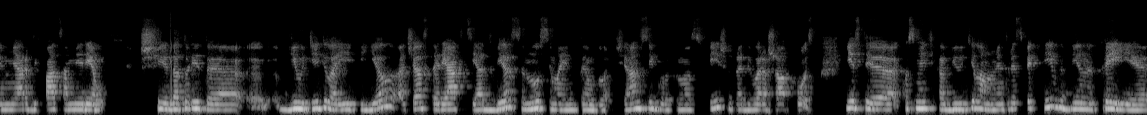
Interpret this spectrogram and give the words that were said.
îmi arde fața mereu și datorită beauty de la APL, această reacție adversă nu se mai întâmplă și eram sigură că nu o să fie și într-adevăr așa a fost. Este cosmetica beauty la momentul respectiv din trei,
